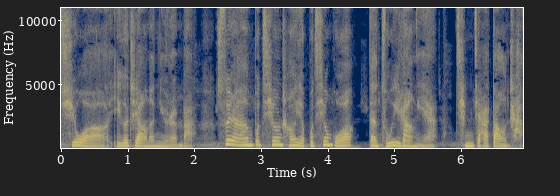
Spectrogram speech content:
娶我一个这样的女人吧，虽然不倾城也不倾国，但足以让你倾家荡产。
